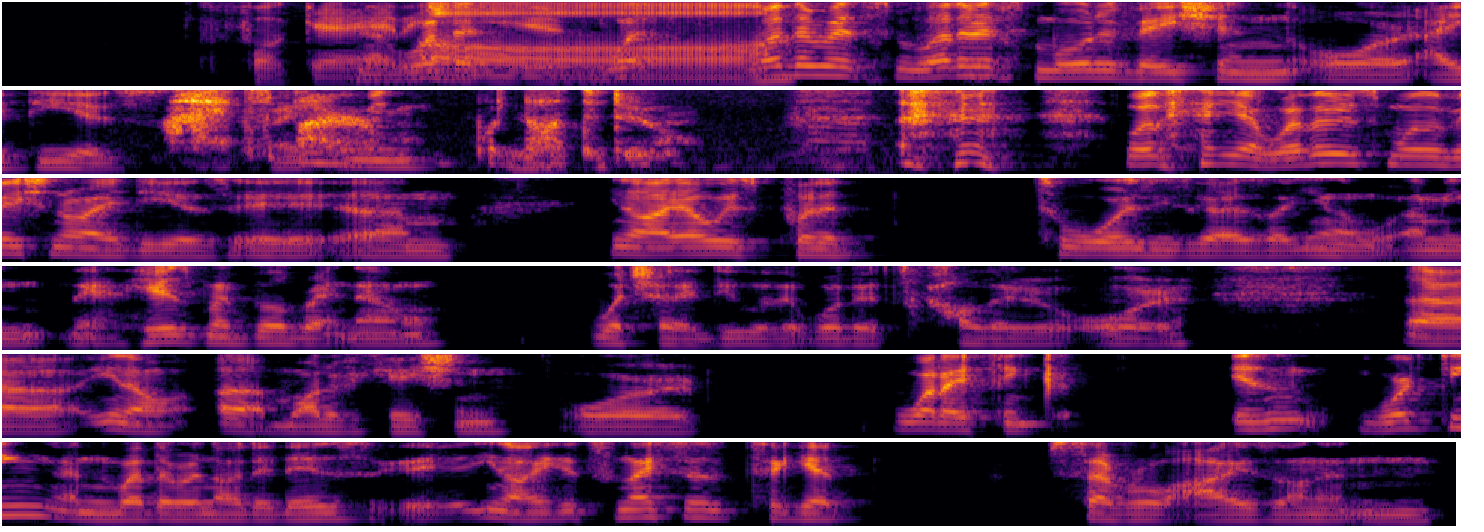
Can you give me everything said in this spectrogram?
fuck Yeah, out whether, Aw. whether it's whether it's motivation or ideas. I inspire I mean- what not to do. well, yeah, whether it's motivation or ideas, it, um, you know, I always put it towards these guys. Like, you know, I mean, here's my build right now. What should I do with it? Whether it's color or, uh, you know, uh, modification or what I think isn't working, and whether or not it is. You know, it's nice to, to get several eyes on it, and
